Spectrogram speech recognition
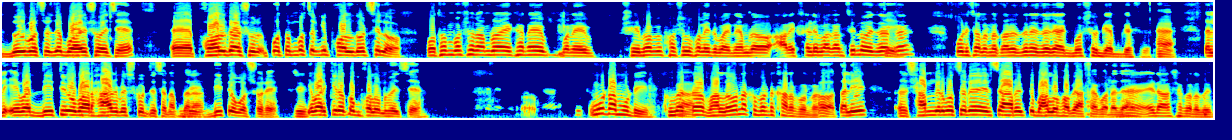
দুই বছর যে বয়স হয়েছে ফল দেওয়া শুরু প্রথম বছর কি ফল ধরছিল? প্রথম বছর আমরা এখানে মানে সেইভাবে ফসল ফলাইতে পারিনি। আমরা আরেক সাইডে বাগান ছিল ওই জায়গায় পরিচালনা করার জন্য এই জায়গায় এক বছর গ্যাপ গেছে। হ্যাঁ তাহলে এবার দ্বিতীয়বার হারভেস্ট করতেছেন আপনারা দ্বিতীয় বছরে। এবার কীরকম ফলন হয়েছে? মোটামুটি খুব হ্যাঁ। একটা ভালো না খুব একটা খারাপও না। তাহলে সামনের বছরে এর চেয়ে আরও একটু ভালো হবে আশা করা যায়। হ্যাঁ এটা আশা করা যায়।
